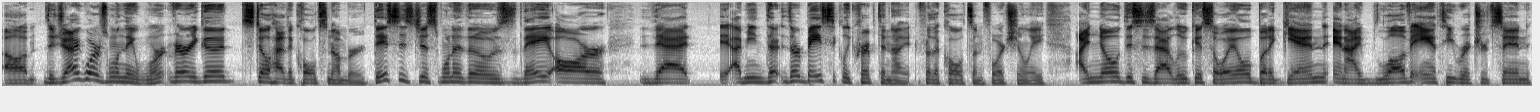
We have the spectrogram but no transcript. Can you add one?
Um, the Jaguars, when they weren't very good, still had the Colts number. This is just one of those. They are that I mean, they're, they're basically kryptonite for the Colts, unfortunately. I know this is at Lucas Oil, but again, and I love Anthony Richardson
